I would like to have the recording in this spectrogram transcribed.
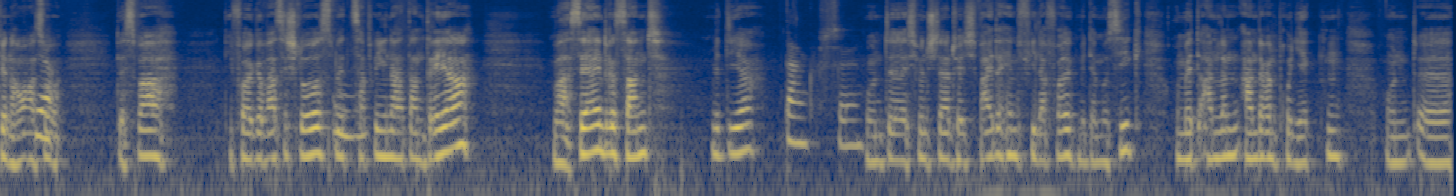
Genau, also das war die Folge Was ist los mit mhm. Sabrina und Andrea. War sehr interessant mit dir. Dankeschön. Und äh, ich wünsche dir natürlich weiterhin viel Erfolg mit der Musik und mit anderen, anderen Projekten. Und äh,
